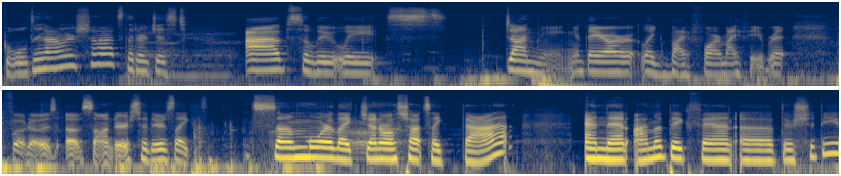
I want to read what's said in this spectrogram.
golden hour shots that are just absolutely stunning. They are like by far my favorite photos of Saunders. So there's like some more like general shots like that. And then I'm a big fan of there should be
